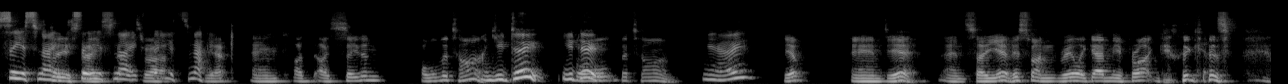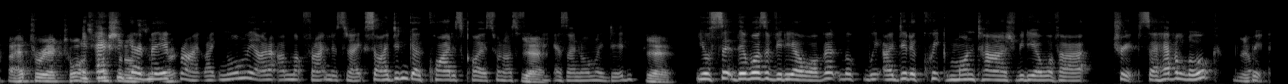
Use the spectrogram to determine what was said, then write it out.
see a snake, see a snake, snake, that's see right. a snake. yeah, and I, I see them all the time. And you do, you do. all the time. You know, Yep. And yeah, and so yeah, this one really gave me a fright because I had to react twice. it actually gave me a fright. Like normally, I, I'm not frightened of snakes, so I didn't go quite as close when I was Yeah. filming as I normally did. Yeah, You'll see there was a video of it. Look, we I did a quick montage video of our trip. So have a look. Yep. Trip,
